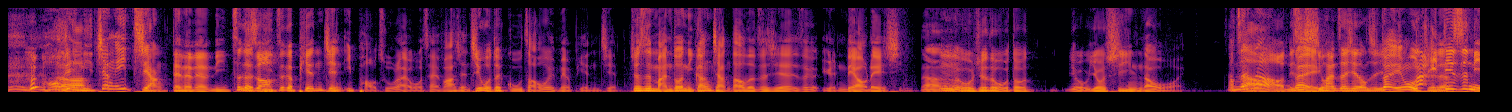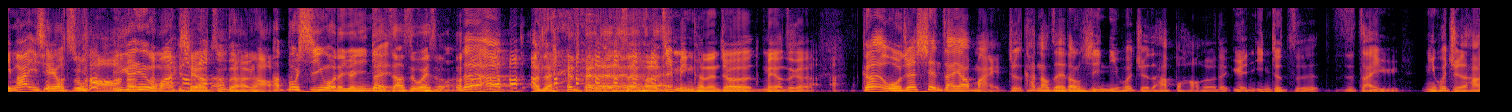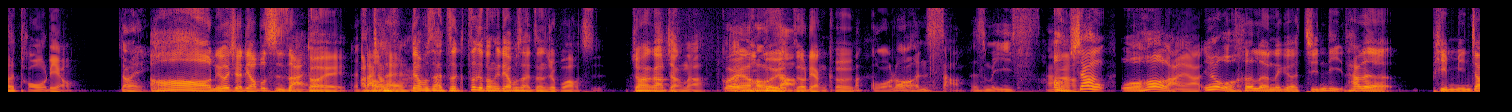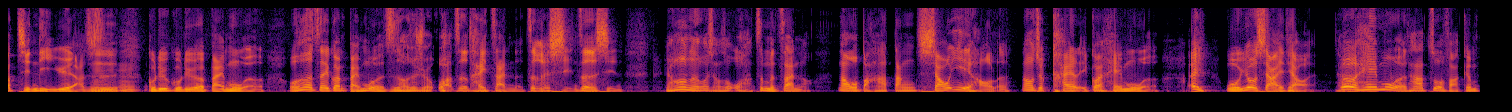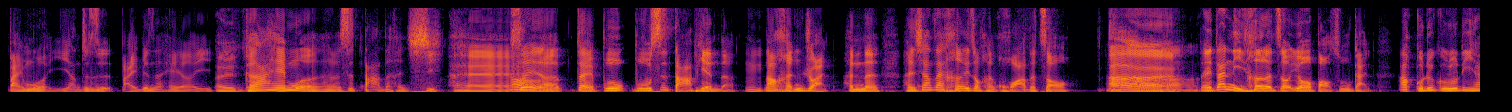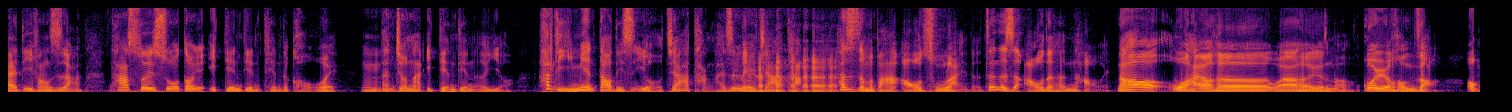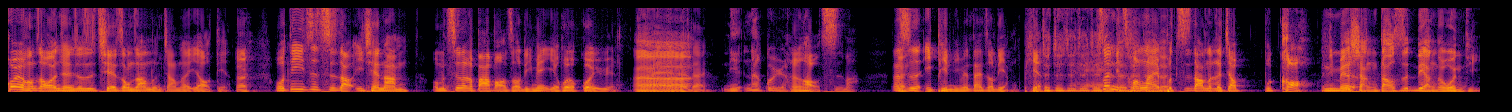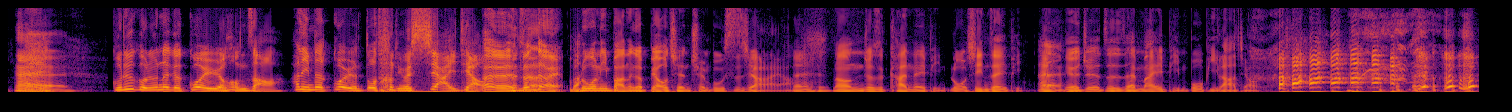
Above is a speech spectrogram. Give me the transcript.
哦，你这样一讲，等等等，你这个你这个偏见一跑出来，我才发现，其实我对古早味没有偏见，就是蛮多你刚讲到的这些这个原料类型，嗯，我觉得我都有有吸引到我，哎，真的哦，你是喜欢这些东西？对，因为我觉得一定是你妈以前有煮好，一定是我妈以前有煮的很好。她不吸引我的原因，你也知道是为什么？对。啊，对。对对，所以何敬明可能就没有这个。可是我觉得现在要买，就是看到这些东西，你会觉得它不好喝的原因，就只只在于你会觉得它会偷料。对，哦，你会觉得料不实在。对，OK，料不实在，这这个东西料不实在，真的就不好吃。就像刚刚讲的，桂圆红枣只有两颗，果肉很少，那什么意思？哦，像我后来啊，因为我喝了那个锦鲤，它的品名叫锦鲤月啊，就是咕噜咕噜的白木耳。我喝了这一罐白木耳之后，就觉得哇，这个太赞了，这个行，这个行。然后呢，我想说哇，这么赞哦，那我把它当宵夜好了。然后就开了一罐黑木耳，哎，我又吓一跳，哎，因为黑木耳它的做法跟白木耳一样，就是白变成黑而已。哎，可是它黑木耳呢是打的很细，所以呢，对，不不是大片的，嗯，然后很软很嫩，很像在喝一种很滑的粥。啊，对，但你喝了之后又有饱足感。啊，咕噜咕噜厉害的地方是啊，它虽说都有一点点甜的口味，嗯，但就那一点点而已哦。它里面到底是有加糖还是没加糖？它是怎么把它熬出来的？真的是熬得很好哎。然后我还有喝，我要喝一个什么桂圆红枣哦，桂圆红枣完全就是切中张伦讲的要点。对，我第一次吃到以前呢，我们吃那个八宝粥里面也会有桂圆。对对对，你那桂圆很好吃嘛，但是一瓶里面带走两片。对对对对对，所以你从来不知道那个叫不够，你没有想到是量的问题。哎。咕噜咕噜那个桂圆红枣啊，它里面的桂圆多到你会吓一跳。哎哎，真的欸！如果你把那个标签全部撕下来啊，然后你就是看那瓶裸心这一瓶，哎，你会觉得这是在卖一瓶剥皮辣椒。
